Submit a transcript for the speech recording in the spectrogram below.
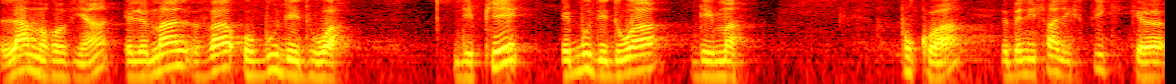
l'âme revient et le mal va au bout des doigts, des pieds et au bout des doigts des mains. Pourquoi? Le Ben explique qu'il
